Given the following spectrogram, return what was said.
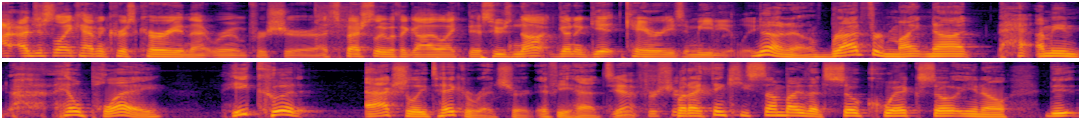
I, I just like having Chris Curry in that room for sure, especially with a guy like this who's not going to get carries immediately. No, no. Bradford might not. I mean, he'll play. He could actually take a red shirt if he had to. Yeah, for sure. But I think he's somebody that's so quick, so you know, the,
